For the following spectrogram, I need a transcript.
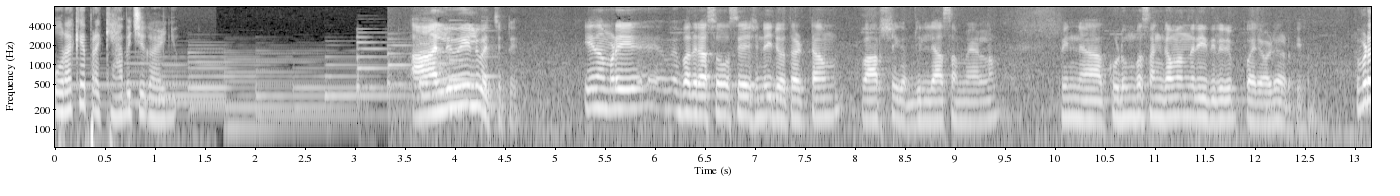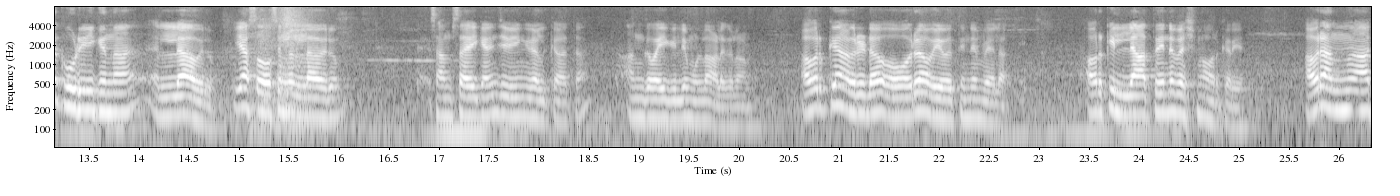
ഉറക്കെ പ്രഖ്യാപിച്ചു കഴിഞ്ഞു. ആലുവയിൽ വെച്ചിട്ട് ഈ നമ്മുടെ ഈ ബദർ അസോസിയേഷന്റെ ഇരുപത്തെട്ടാം വാർഷികം ജില്ലാ സമ്മേളനം പിന്നെ കുടുംബ സംഗമം എന്ന രീതിയിലൊരു പരിപാടി നടത്തിയിരുന്നു ഇവിടെ കൂടിയിരിക്കുന്ന എല്ലാവരും ഈ അസോസിയേഷൻ എല്ലാവരും സംസാരിക്കാനും ചെവിയും കേൾക്കാത്ത അംഗവൈകല്യമുള്ള ആളുകളാണ്. അവർക്ക് അവരുടെ ഓരോ അവയവത്തിന്റെയും വില. അവർക്കില്ലാത്തതിന്റെ വിഷമം അവർക്കറിയാം. അവരന്ന് ആ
